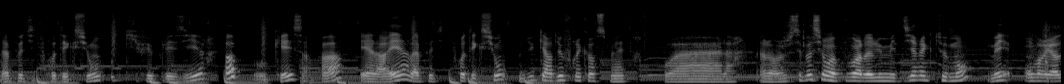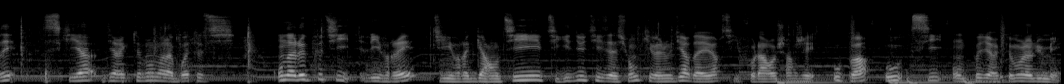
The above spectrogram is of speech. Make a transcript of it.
La petite protection qui fait plaisir. Hop, ok, sympa. Et à l'arrière, la petite protection du cardio-fréquence-mètre. Voilà. Alors, je sais pas si on va pouvoir l'allumer directement, mais on va regarder ce qu'il y a directement dans la boîte aussi. On a le petit livret, petit livret de garantie, petit guide d'utilisation qui va nous dire d'ailleurs s'il faut la recharger ou pas, ou si on peut directement l'allumer.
